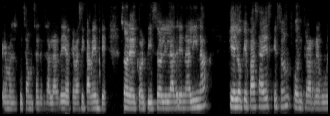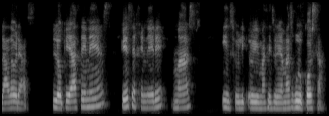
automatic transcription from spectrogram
hemos escuchado muchas veces hablar de ellas, que básicamente son el cortisol y la adrenalina, que lo que pasa es que son contrarreguladoras. Lo que hacen es que se genere más insulina, más, insulina, más glucosa.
